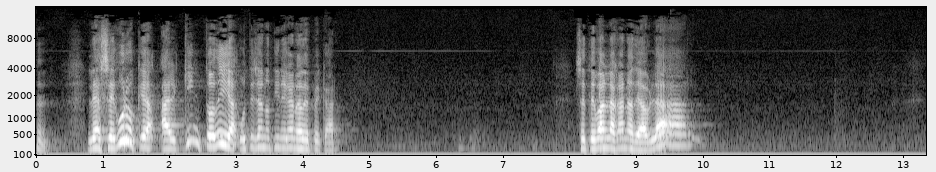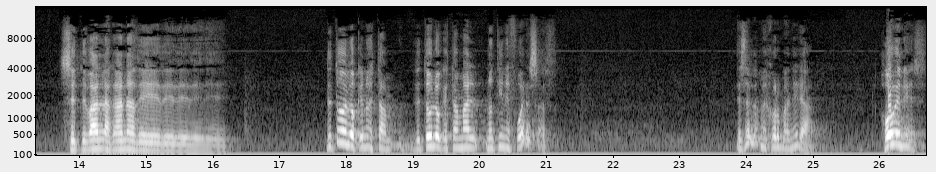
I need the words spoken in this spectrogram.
Le aseguro que al quinto día usted ya no tiene ganas de pecar. Se te van las ganas de hablar, se te van las ganas de, de, de, todo lo que no está, de todo lo que está mal, no tiene fuerzas. Esa es la mejor manera. Jóvenes,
